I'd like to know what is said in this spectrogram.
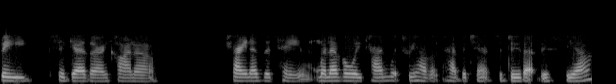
be together and kind of train as a team whenever we can, which we haven't had the chance to do that this year.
